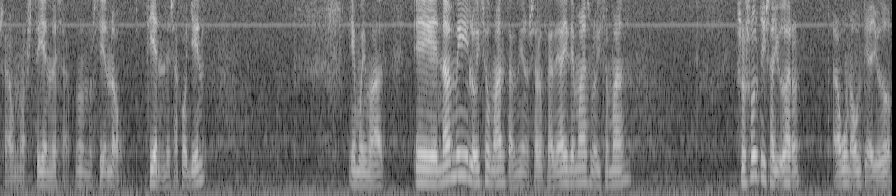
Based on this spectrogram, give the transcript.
O sea, unos 100 le sacó, unos 100 no, 100 le sacó Jin. Y muy mal. Eh, Nami lo hizo mal también, o sea, el KDA y demás lo hizo mal. Sus ultis ayudaron. Alguna ulti ayudó.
